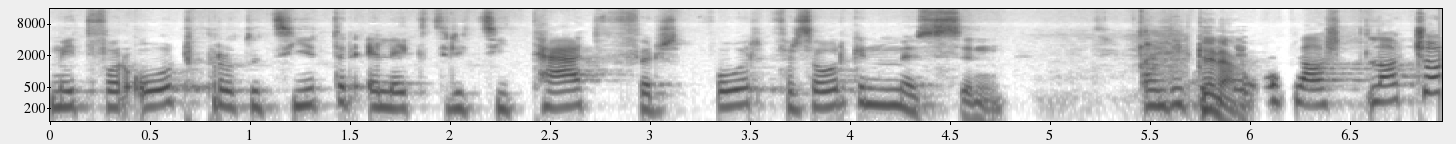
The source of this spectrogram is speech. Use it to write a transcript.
mit vor Ort produzierter Elektrizität vers versorgen müssen. Und ich genau. finde, das lässt, lässt, schon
